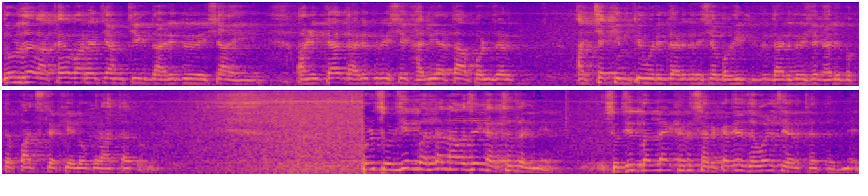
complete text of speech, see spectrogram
दोन हजार अकरा बाराची आमची एक दारिद्र्य रेषा आहे. आणि त्या दारिद्र्य रेषेखाली आता आपण जर आजच्या किमतीमध्ये दारिद्र्य रेषा बघितली तर दारिद्र्य रेषेखाली फक्त पाच टक्के लोक राहतात. पण सुरजित भल्ला नावाचं एक अर्थतज्ञ आहे. सुरजित बल्ला हे खरं सरकारच्या जवळचे अर्थतज्ञ आहेत.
